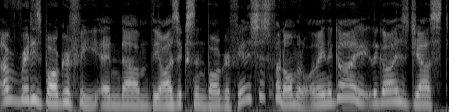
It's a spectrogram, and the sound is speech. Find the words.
I've read his biography and um, the Isaacson biography, and it's just phenomenal. I mean the guy the guy is just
